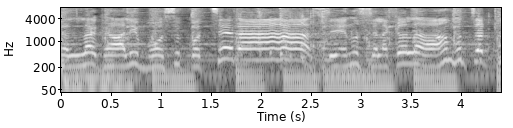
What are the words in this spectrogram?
చల్లగాలి మోసుకొచ్చెరా. సేను శిలకల ముచ్చట్లు.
